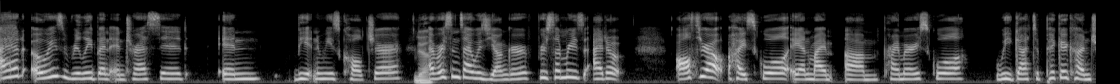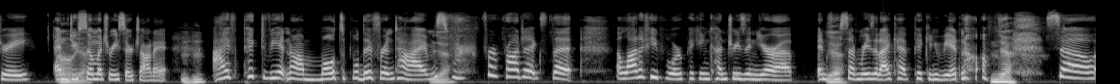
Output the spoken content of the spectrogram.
I had always really been interested in Vietnamese culture Yeah. ever since I was younger. For some reason, I don't. All throughout high school and my um, primary school, we got to pick a country and Oh, do yeah. so much research on it. Mhm. I've picked Vietnam multiple different times Yeah. for, for projects that a lot of people were picking countries in Europe. And Yeah. for some reason, I kept picking Vietnam. Yeah. So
